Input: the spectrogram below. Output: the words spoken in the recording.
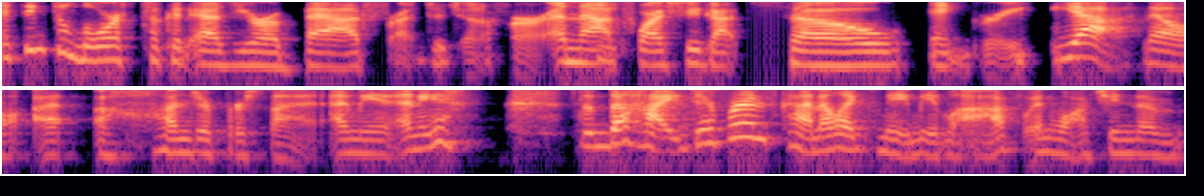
I think Dolores took it as you're a bad friend to Jennifer, and that's why she got so angry. Yeah, no, a hundred percent. I mean, any the, the height difference kind of like made me laugh when watching them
